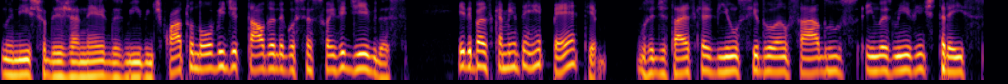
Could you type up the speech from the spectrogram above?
no início de janeiro de 2024 o novo edital de negociações e dívidas. Ele basicamente repete os editais que haviam sido lançados em 2023.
